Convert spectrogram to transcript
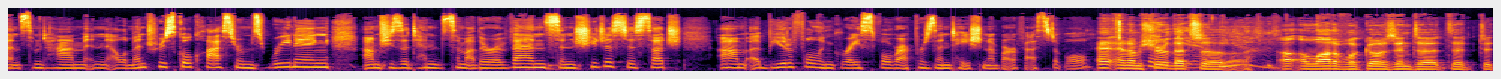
spent some time in elementary school classrooms reading. Um, she's attended some other events, and she just is such um, a beautiful and graceful representation of our festival. And, and I'm sure that's a, a a lot of what goes into to, to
